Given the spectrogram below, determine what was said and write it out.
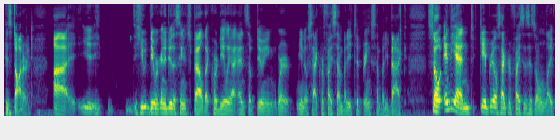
his daughter. Right. Uh, you, he, they were going to do the same spell that Cordelia ends up doing, where you know sacrifice somebody to bring somebody back. So in the end, Gabriel sacrifices his own life.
